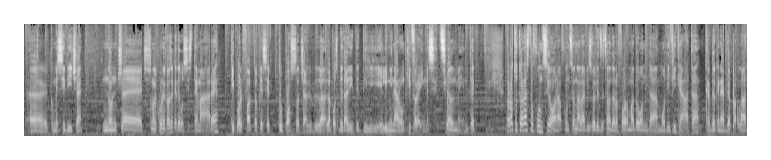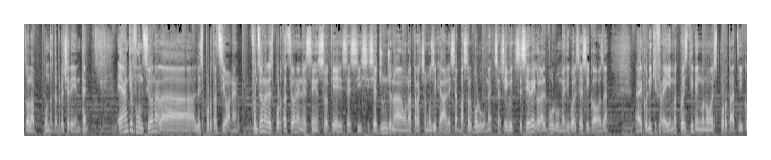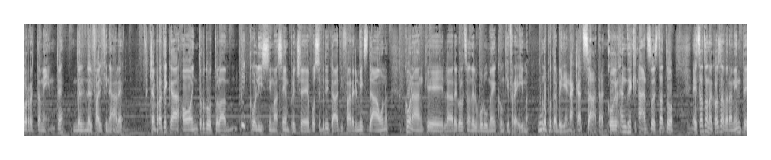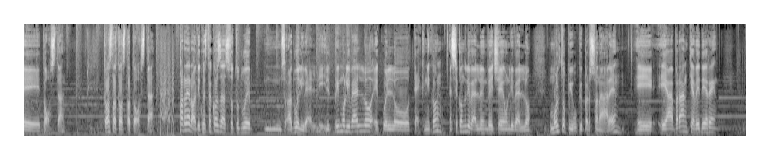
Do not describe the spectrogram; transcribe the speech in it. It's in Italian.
eh, come si dice, ci sono alcune cose che devo sistemare, tipo il fatto che se tu possa, cioè la, la possibilità di, di, eliminare un keyframe essenzialmente, però tutto il resto funziona, funziona la visualizzazione della forma d'onda modificata, credo che ne abbia parlato la puntata precedente, e anche funziona la, l'esportazione. Funziona l'esportazione nel senso che se si, si, si aggiunge una, una, traccia musicale, si abbassa il volume, cioè se si regola il volume di qualsiasi cosa eh, con i keyframe, questi vengono esportati correttamente nel, nel file finale. Cioè in pratica ho introdotto la piccolissima semplice possibilità di fare il mix down con anche la regolazione del volume con keyframe. Uno potrebbe dire una cazzata, con grande cazzo, è, stato, è stata una cosa veramente tosta. Tosta, tosta, tosta. Parlerò di questa cosa sotto due, mm, a due livelli. Il primo livello è quello tecnico, il secondo livello invece è un livello molto più, più personale e, e avrà anche a vedere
